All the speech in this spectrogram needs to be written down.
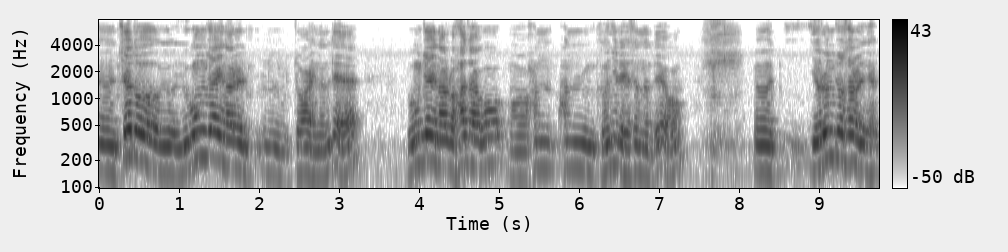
어, 저도 유공자의 날을 음, 좋아했는데 유공자의 날로 하자고 어, 한, 한 건의를 했었는데요. 어, 여론조사를 해-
